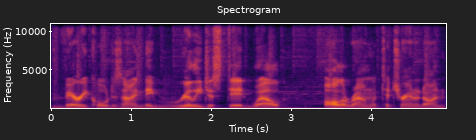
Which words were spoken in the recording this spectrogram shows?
very cool design. They really just did well all around with Tetranadon.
